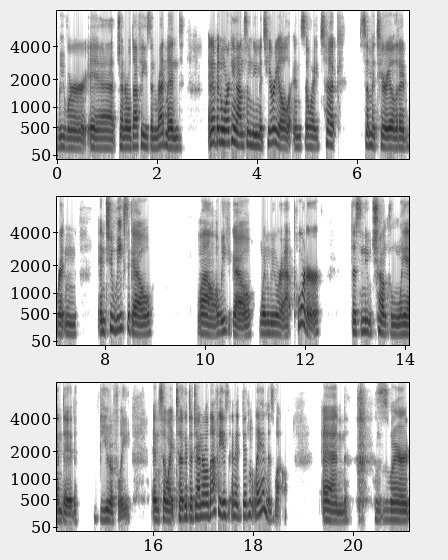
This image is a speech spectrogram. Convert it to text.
we were at General Duffy's in Redmond and I've been working on some new material and so I took some material that I'd written And 2 weeks ago, well, a week ago when we were at Porter this new chunk landed beautifully. And so I took it to General Duffy's and it didn't land as well. And this is where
